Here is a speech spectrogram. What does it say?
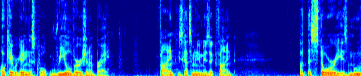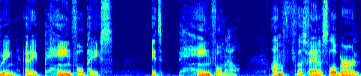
Okay, we're getting this quote, real version of Bray. Fine. He's got some new music. Fine. But the story is moving at a painful pace. It's painful now. I'm a, f- a fan of slow burn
